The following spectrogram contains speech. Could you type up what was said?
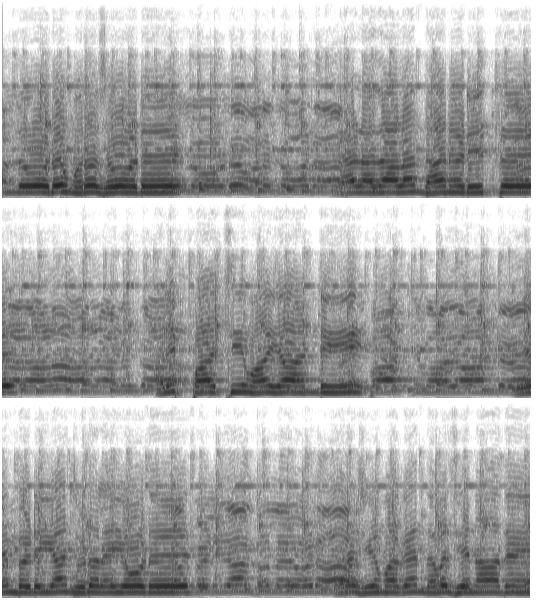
எல்லோடு முரசோடு எல்லோடு மேலதாளம் தான் அடித்து அலிப்பாச்சி மாயாண்டி வேம்படியான் சுடலையோடு அரசி மகன் தவசிநாதன்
